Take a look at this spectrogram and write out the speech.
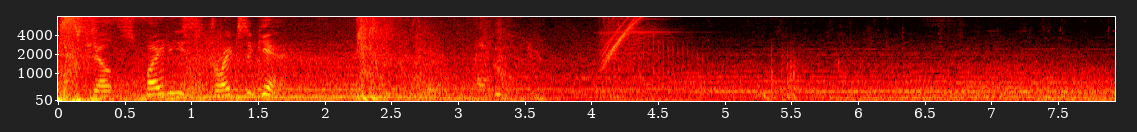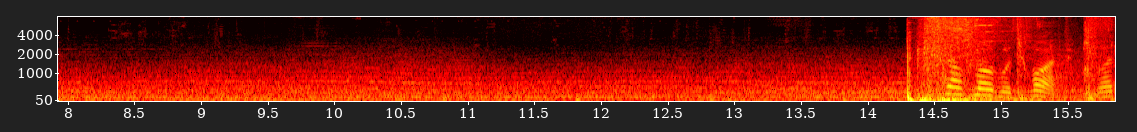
Stealth Spidey strikes again. Stealth mode was fun, but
